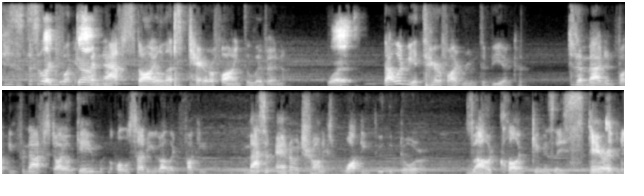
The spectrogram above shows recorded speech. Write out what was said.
Jesus, this is like fucking down. FNAF style. That's terrifying to live in. What? That would be a terrifying room to be in. Just imagine fucking FNAF style game. All of a sudden you got like fucking massive animatronics walking through the door, loud clunking as they stare at you.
